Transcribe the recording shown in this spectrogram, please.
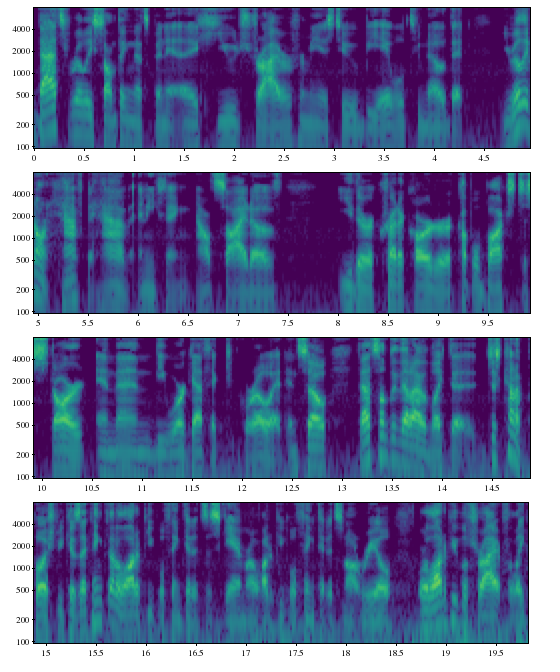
that's really something that's been a huge driver for me is to be able to know that you really don't have to have anything outside of either a credit card or a couple bucks to start and then the work ethic to grow it. And so that's something that I would like to just kind of push because I think that a lot of people think that it's a scam or a lot of people think that it's not real or a lot of people try it for like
